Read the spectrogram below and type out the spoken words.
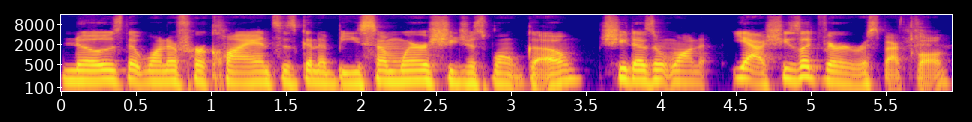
knows that one of her clients is going to be somewhere, she just won't go. She doesn't want it. Yeah, she's like very respectful.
